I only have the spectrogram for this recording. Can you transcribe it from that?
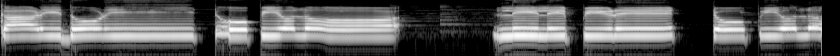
કાળી ધોળી ટોપીઓ લો. લીલી પીળી ટોપીઓ લો.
